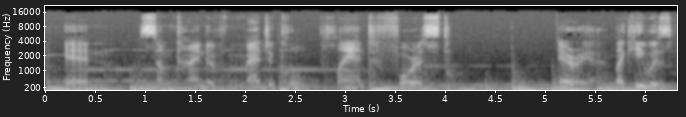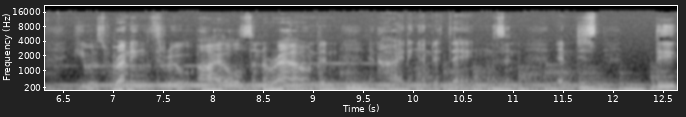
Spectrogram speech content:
in some kind of magical plant forest area. Like he was he was running through aisles and around and, and hiding under things and and just the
